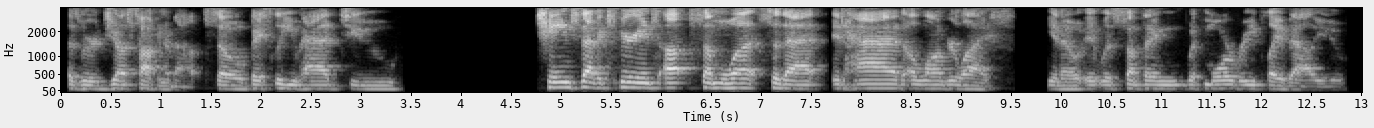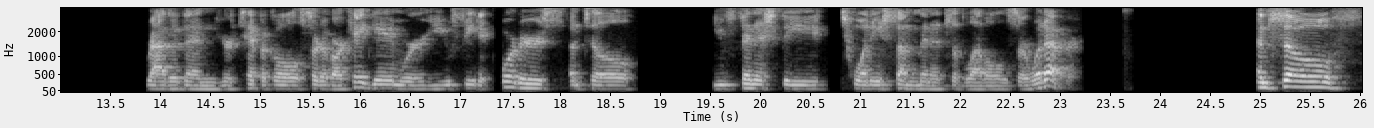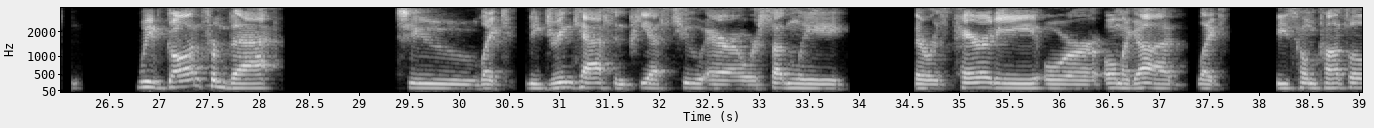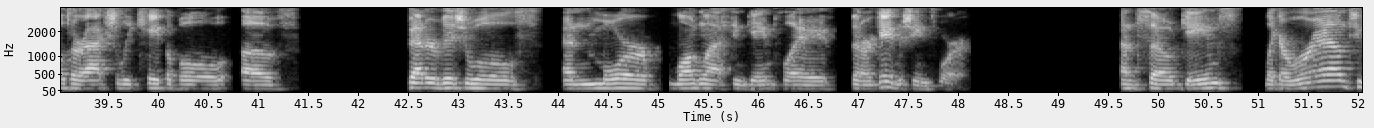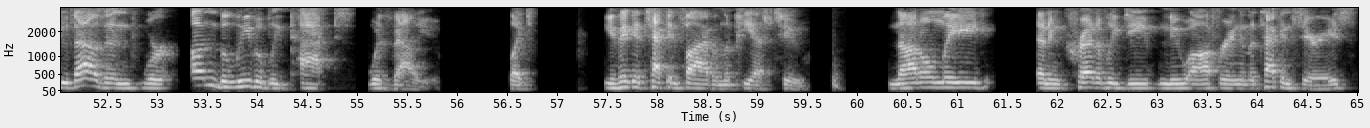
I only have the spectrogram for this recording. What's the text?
As we were just talking about. So basically you had to change that experience up somewhat so that it had a longer life. You know, it was something with more replay value rather than your typical sort of arcade game where you feed it quarters until you finish the 20 some minutes of levels or whatever. And so we've gone from that to like the Dreamcast and PS2 era where suddenly there was parity or oh my god, like these home consoles are actually capable of better visuals and more long-lasting gameplay than arcade machines were. And so games like around 2000 were unbelievably packed with value. Like you think of Tekken 5 on the PS2. Not only an incredibly deep new offering in the Tekken series,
